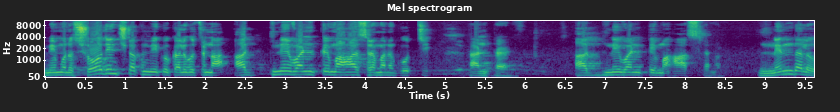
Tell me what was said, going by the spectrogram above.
మిమ్మల్ని శోధించుటకు మీకు కలుగుతున్న అగ్ని వంటి మహాశ్రమను గూర్చి అంటాడు. అగ్ని వంటి మహాశ్రమలు నిందలు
